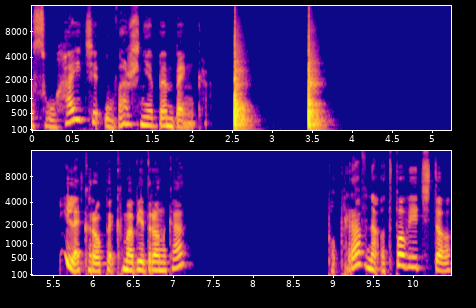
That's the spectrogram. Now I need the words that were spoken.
Posłuchajcie uważnie bębenka. Ile kropek ma biedronka? Poprawna odpowiedź to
